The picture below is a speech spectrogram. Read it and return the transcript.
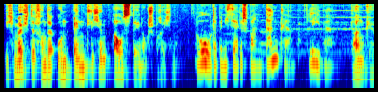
Ich möchte von der unendlichen Ausdehnung sprechen. Oh, da bin ich sehr gespannt. Danke, Liebe. Danke.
